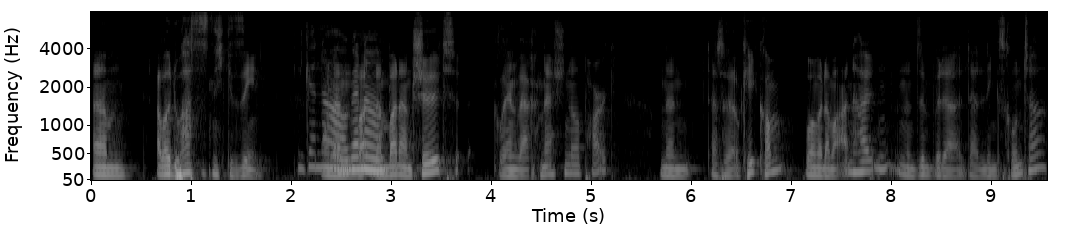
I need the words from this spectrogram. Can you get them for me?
Ähm, aber du hast es nicht gesehen. Genau, und dann, genau. war, dann war da ein Schild, Glenwach National Park. Und dann hast du gesagt, okay, komm, wollen wir da mal anhalten? Und dann sind wir da, da links runter.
